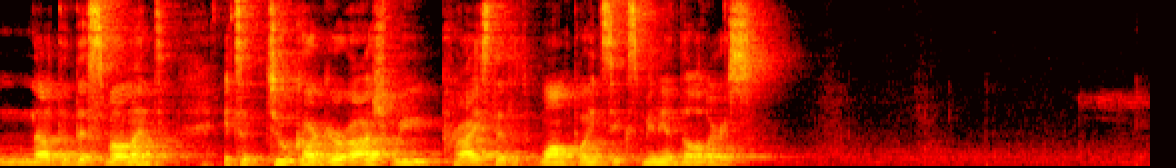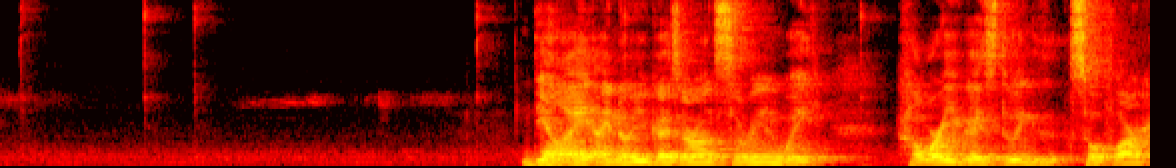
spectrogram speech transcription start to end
Not at this moment. It's a two-car garage. We priced it at $1.6 million. Yeah, I, I know you guys are on Serene Way. How are you guys doing so far?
